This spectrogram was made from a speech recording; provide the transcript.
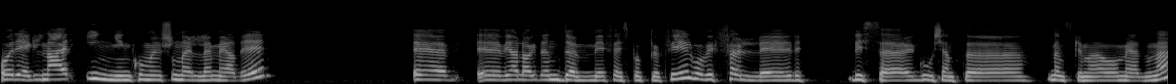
Og reglene er ingen konvensjonelle medier. Eh, vi har lagd en dummy Facebook-profil hvor vi følger disse godkjente menneskene og mediene.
